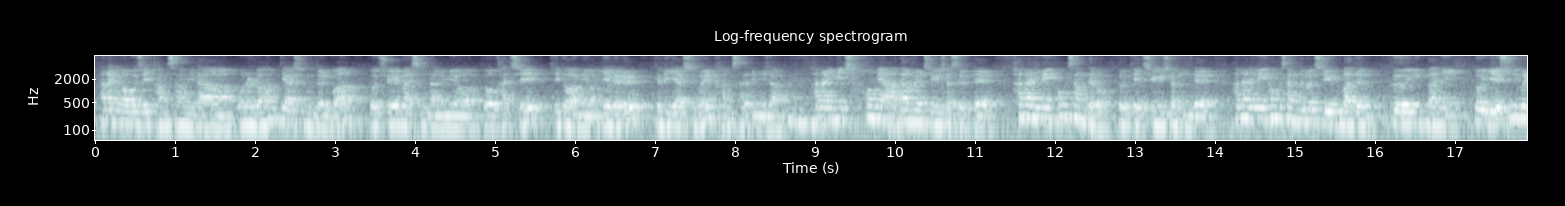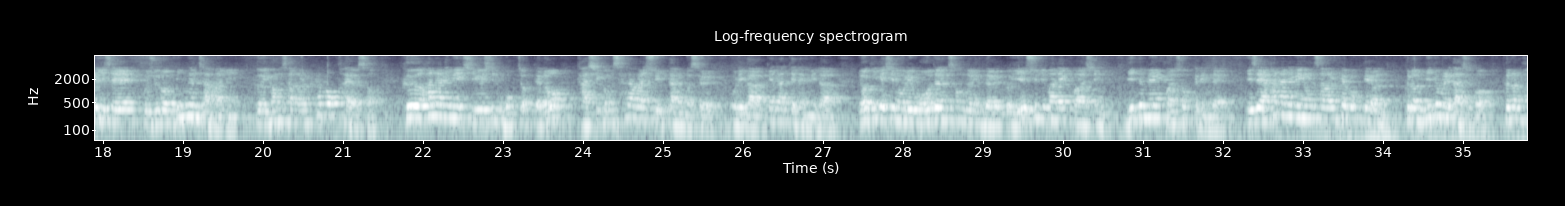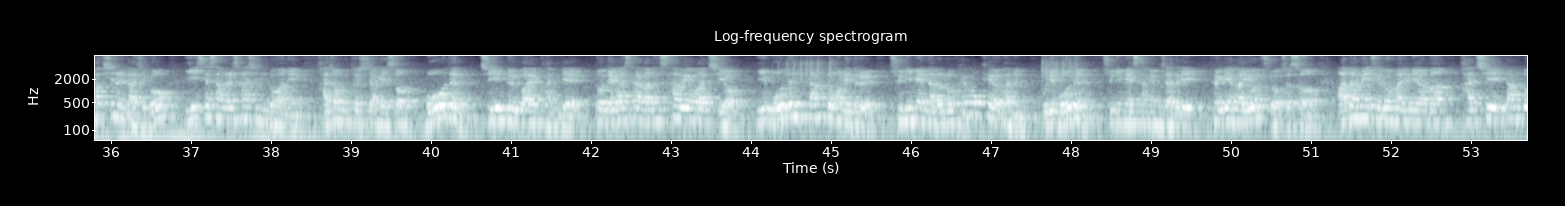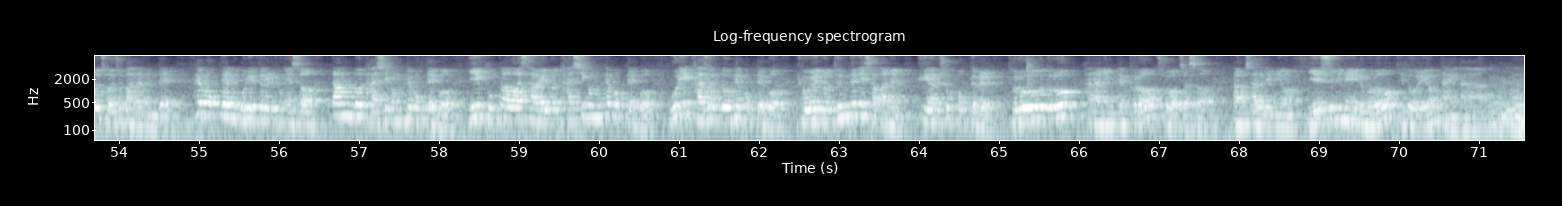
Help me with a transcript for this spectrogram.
하나님 아버지 감사합니다. 오늘도 함께 하신 분들과 또 주의 말씀 나누며 또 같이 기도하며 예배를 드리게 하심을 감사드립니다. 하나님이 처음에 아담을 지으셨을 때 하나님의 형상대로 그렇게 지으셨는데 하나님의 형상대로 지음받은 그 인간이 또 예수님을 이제 구주로 믿는 자만이 그 형상을 회복하여서 그 하나님이 지으신 목적대로 다시금 살아갈 수 있다는 것을 우리가 깨닫게 됩니다. 여기 계신 우리 모든 성도님들 또 예수님 안에 거하신 믿음의 권속들인데 이제 하나님의 형상을 회복되은 그런 믿음을 가지고 그런 확신을 가지고 이 세상을 사시는 동안에 가정부터 시작해서 모든 지인들과의 관계 또 내가 살아가는 사회와 지역 이 모든 땅덩어리들을 주님의 나라로 회복해가는 우리 모든 주님의 사명자들이 되게 하여 주옵소서. 아담의 죄로 말미암아 같이 땅도 저주받았는데 회복된 우리들을 통해서 땅도 다시 금 회복되고 이 국가와 사회도 다시금 회복되고 우리 가정도 회복되고 교회도 든든히 서가는 귀한 축복들을 두루두루 하나님 베풀어 주옵소서. 감사드리며 예수님의 이름으로 기도 올려옵나이다. 음.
